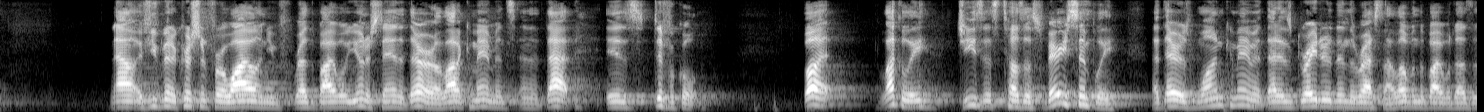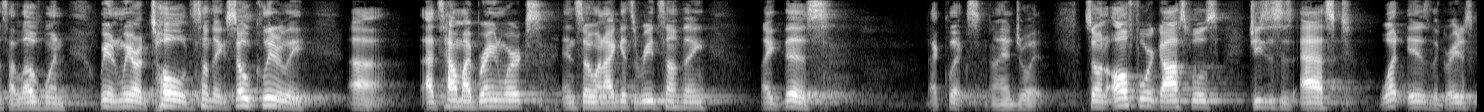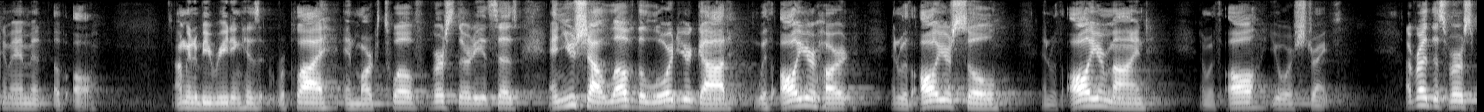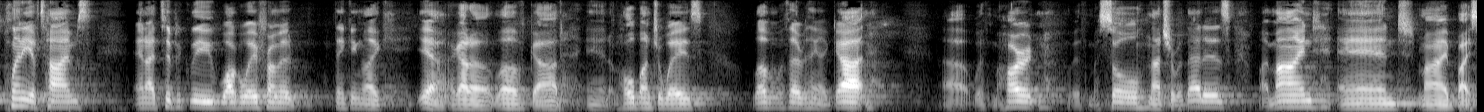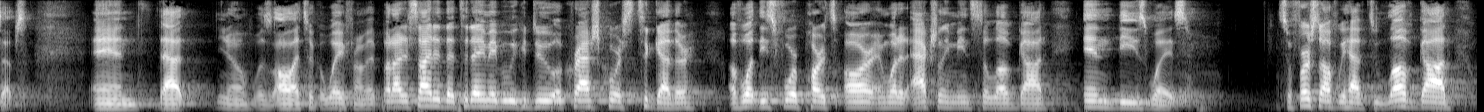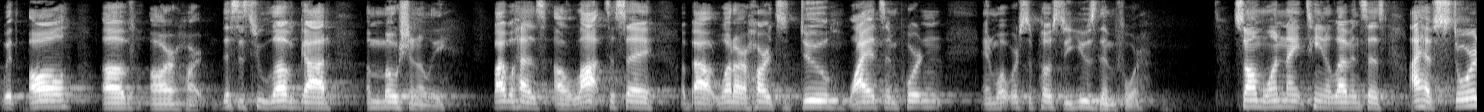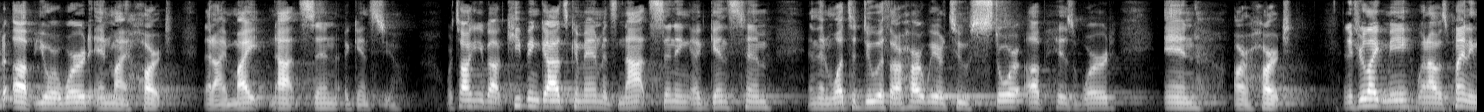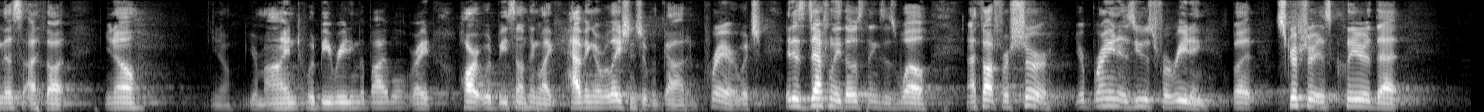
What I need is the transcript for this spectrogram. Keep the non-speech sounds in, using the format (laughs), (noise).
Now, if you've been a Christian for a while and you've read the Bible, you understand that there are a lot of commandments and that that is difficult. But luckily, Jesus tells us very simply that there is one commandment that is greater than the rest. And I love when the Bible does this. I love when we, when we are told something so clearly. Uh, that's how my brain works. And so when I get to read something like this, that clicks and I enjoy it. So in all four Gospels, Jesus is asked, What is the greatest commandment of all? I'm going to be reading his reply in Mark 12, verse 30. It says, And you shall love the Lord your God with all your heart, and with all your soul, and with all your mind, and with all your strength. I've read this verse plenty of times, and I typically walk away from it thinking, like, yeah, I got to love God in a whole bunch of ways. Love Him with everything I got, uh, with my heart, with my soul, not sure what that is, my mind, and my biceps. And that you know, was all I took away from it. But I decided that today maybe we could do a crash course together of what these four parts are and what it actually means to love God in these ways. So, first off, we have to love God with all of our heart. This is to love God emotionally. The Bible has a lot to say about what our hearts do, why it's important, and what we're supposed to use them for. Psalm 119:11 says, "I have stored up your word in my heart that I might not sin against you. We're talking about keeping God's commandments, not sinning against Him, and then what to do with our heart. We are to store up His word in our heart. And if you're like me, when I was planning this, I thought, you know, you know, your mind would be reading the Bible, right? Heart would be something like having a relationship with God and prayer, which it is definitely those things as well. And I thought for sure your brain is used for reading, but Scripture is clear that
